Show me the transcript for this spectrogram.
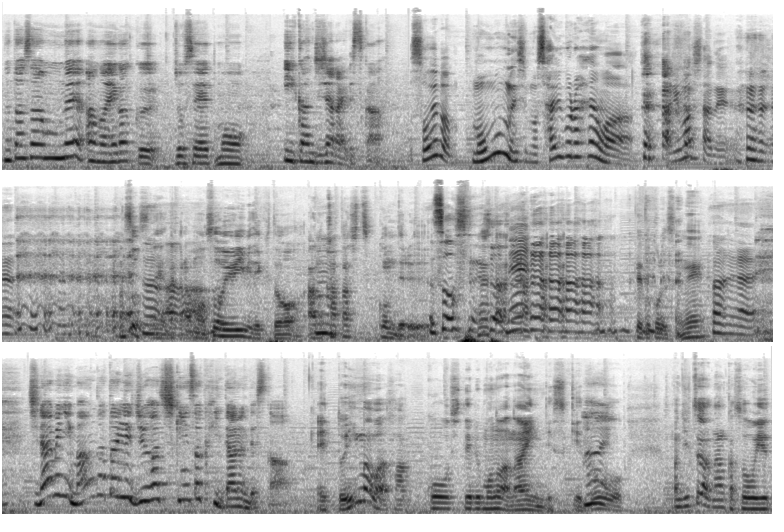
ナタさんもねあの描く女性もいい感じじゃないですかそういえば桃飯も最後らへんはありましたね。まあ、そうですね。だからもうそういう意味でいくとあうん。の片足突っ込んでる。そうですねそうね。ってところですよね。はいはい。ちなみに漫画たりで18禁作品ってあるんですか？えっと今は発行してるものはないんですけど、はい。まあ、実はなんかそういう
